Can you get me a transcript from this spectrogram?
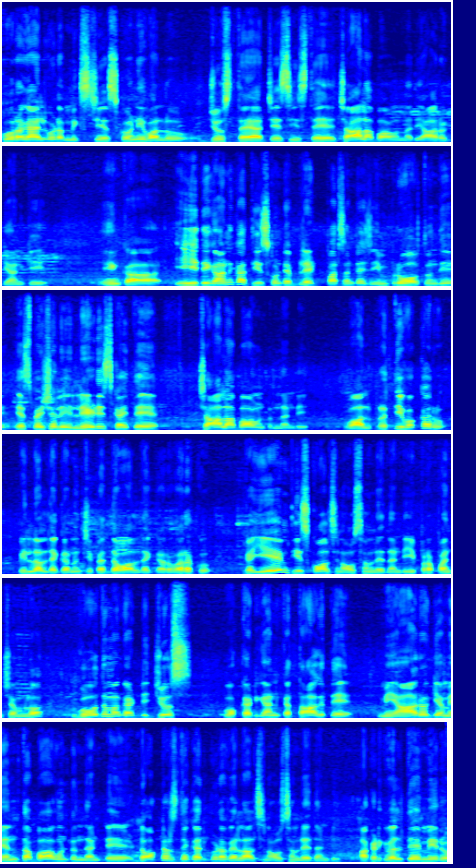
కూరగాయలు కూడా మిక్స్ చేసుకొని వాళ్ళు జ్యూస్ తయారు చేసి ఇస్తే చాలా బాగున్నది ఆరోగ్యానికి. ఇంకా ఇది కనుక తీసుకుంటే బ్లడ్ పర్సంటేజ్ ఇంప్రూవ్ అవుతుంది. ఎస్పెషల్లీ లేడీస్కి అయితే చాలా బాగుంటుందండి. వాళ్ళు ప్రతి ఒక్కరు పిల్లల దగ్గర నుంచి పెద్దవాళ్ళ దగ్గర వరకు ఇంకా ఏం తీసుకోవాల్సిన అవసరం లేదండి. ఈ ప్రపంచంలో గోధుమ గడ్డి జ్యూస్ ఒక్కటి కనుక తాగితే మీ ఆరోగ్యం ఎంత బాగుంటుందంటే డాక్టర్స్ దగ్గరికి కూడా వెళ్ళాల్సిన అవసరం లేదండి. అక్కడికి వెళ్తే మీరు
